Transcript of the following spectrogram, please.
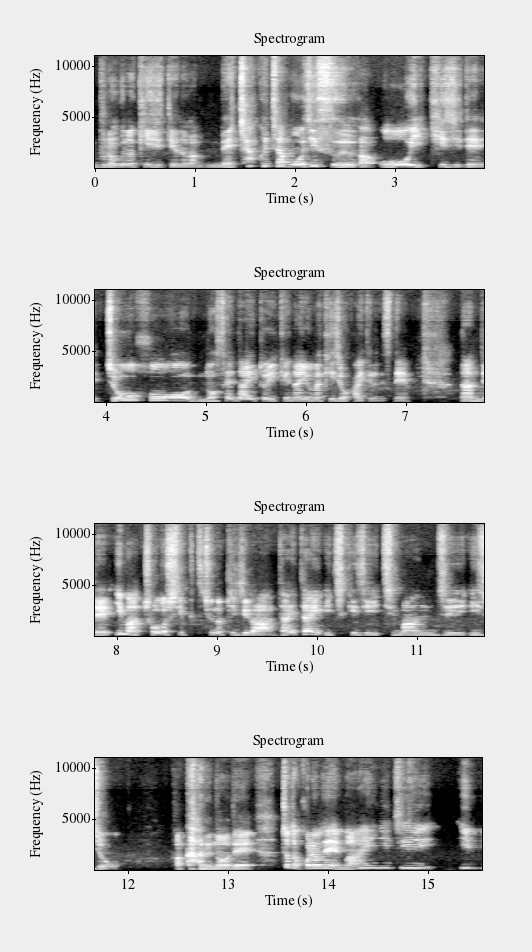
ブログの記事っていうのがめちゃくちゃ文字数が多い記事で、情報を載せないといけないような記事を書いてるんですね。なんで、今ちょうど執筆中の記事が、だいたい1記事1万字以上かかるので、ちょっとこれをね、毎日1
